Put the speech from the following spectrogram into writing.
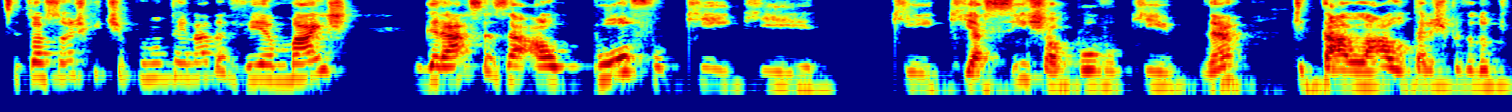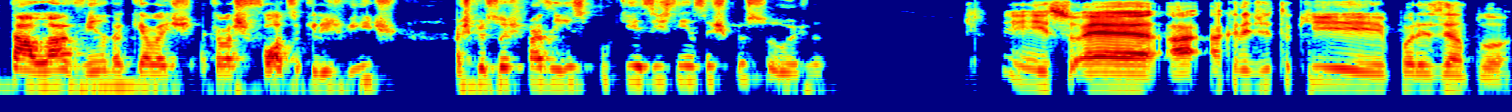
situações que tipo não tem nada a ver, mas graças ao povo que, que, que, que assiste, ao povo que, né, que tá lá, o telespectador que tá lá vendo aquelas, aquelas fotos, aqueles vídeos, as pessoas fazem isso porque existem essas pessoas, né? Isso, é, a- acredito que, por exemplo,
